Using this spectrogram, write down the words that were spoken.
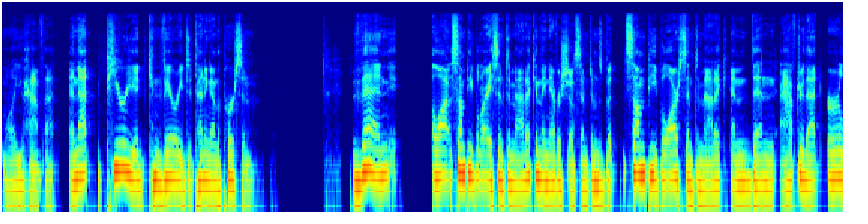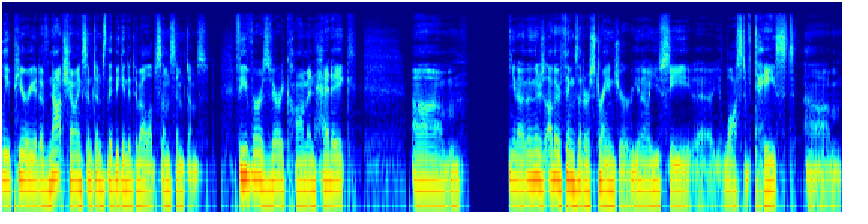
while you have that. And that period can vary depending on the person. Then a lot some people are asymptomatic and they never show symptoms but some people are symptomatic and then after that early period of not showing symptoms they begin to develop some symptoms. Fever is very common headache um you know then there's other things that are stranger. You know you see uh, loss of taste um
